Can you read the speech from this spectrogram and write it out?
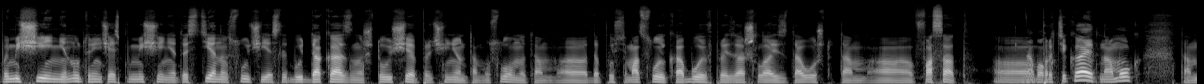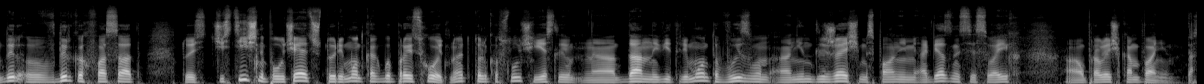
помещение, внутренняя часть помещения, это стены в случае, если будет доказано, что ущерб причинен, там, условно, там, а, допустим, отслойка обоев произошла из-за того, что там фасад намок. протекает, намок, там дыр, в дырках фасад. То есть частично получается, что ремонт как бы происходит, но это только в случае, если данный вид ремонта вызван ненадлежащим исполнением обязанностей своих управляющей компании. Так,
